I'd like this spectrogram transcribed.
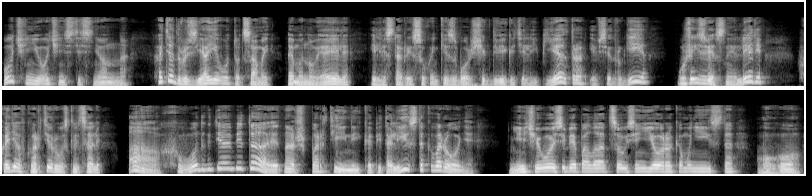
очень и очень стесненно, хотя друзья его, тот самый Эммануэле или старый сухонький сборщик двигателей Пьетро и все другие, уже известные Лере, входя в квартиру, восклицали «Ах, вот где обитает наш партийный капиталист в Вороне! Ничего себе палаццо у сеньора-коммуниста! Ого,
